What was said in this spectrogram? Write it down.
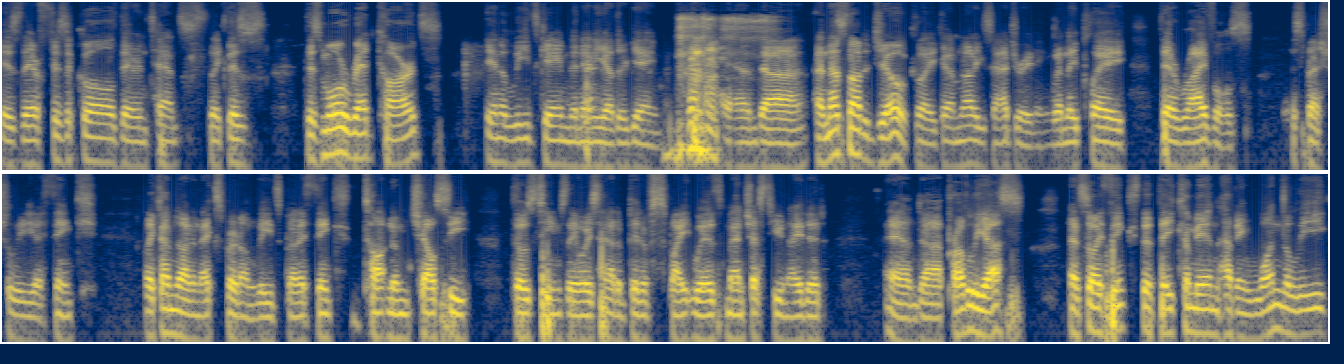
Is they're physical, they're intense. Like there's there's more red cards in a Leeds game than any other game, and uh, and that's not a joke. Like I'm not exaggerating. When they play their rivals, especially, I think, like I'm not an expert on Leeds, but I think Tottenham, Chelsea, those teams they always had a bit of spite with Manchester United and uh, probably us. And so I think that they come in having won the league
